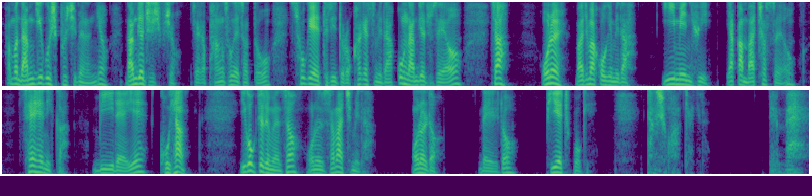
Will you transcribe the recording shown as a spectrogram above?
한번 남기고 싶으시면요. 남겨 주십시오. 제가 방송에서 또 소개해 드리도록 하겠습니다. 꼭 남겨 주세요. 자, 오늘 마지막 곡입니다. 이민휘. 약간 맞췄어요. 새해니까. 미래의 고향. 이 곡 들으면서 오늘 수사 마칩니다. 오늘도 내일도 비의 축복이 당신과 함께하기를. 빈맨.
